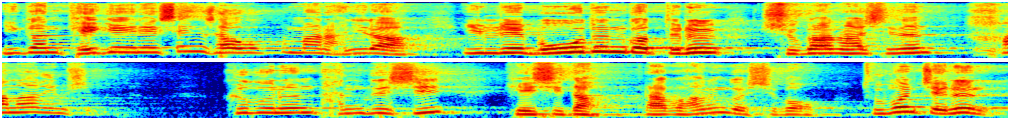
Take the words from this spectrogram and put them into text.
인간 개개인의 생사고뿐만 아니라 인류의 모든 것들을 주관하시는 하나님이십니다. 그분은 반드시 계시다라고 하는 것이고 두 번째는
